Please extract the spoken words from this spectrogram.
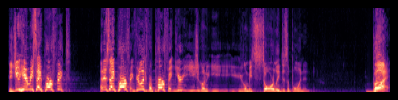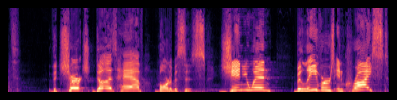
Did you hear me say perfect? I didn't say perfect. If you're looking for perfect, you're, you're going to, you're going to be sorely disappointed. But the church does have Barnabases, genuine believers in Christ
